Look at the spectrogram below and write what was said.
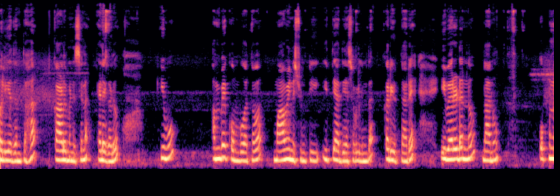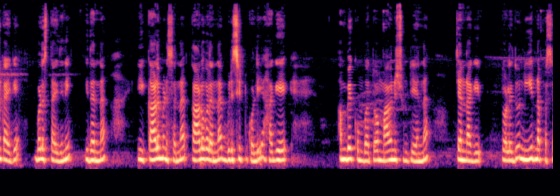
ಬಲಿಯದಂತಹ ಕಾಳುಮೆಣಸಿನ ಎಳೆಗಳು. ಇವು ಅಂಬೆಕೊಂಬು ಅಥವಾ ಮಾವಿನ ಶುಂಠಿ ಇತ್ಯಾದಿ ಹೆಸರುಗಳಿಂದ ಕರೆಯುತ್ತಾರೆ. ಇವೆರಡನ್ನು ನಾನು ಉಪ್ಪಿನಕಾಯಿಗೆ ಬಳಸ್ತಾ ಇದ್ದೀನಿ. ಇದನ್ನು ಈ ಕಾಳುಮೆಣಸನ್ನು ಕಾಳುಗಳನ್ನು ಬಿಡಿಸಿಟ್ಟುಕೊಳ್ಳಿ. ಹಾಗೆ ಅಂಬೆಕೊಂಬು ಅಥವಾ ಮಾವಿನ ಶುಂಠಿಯನ್ನು ಚೆನ್ನಾಗಿ ತೊಳೆದು ನೀರಿನ ಪಸ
